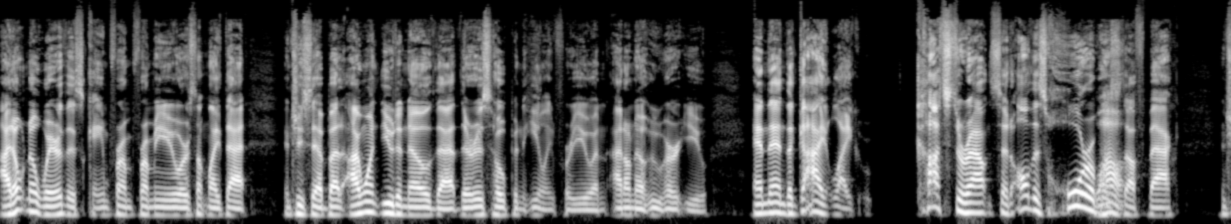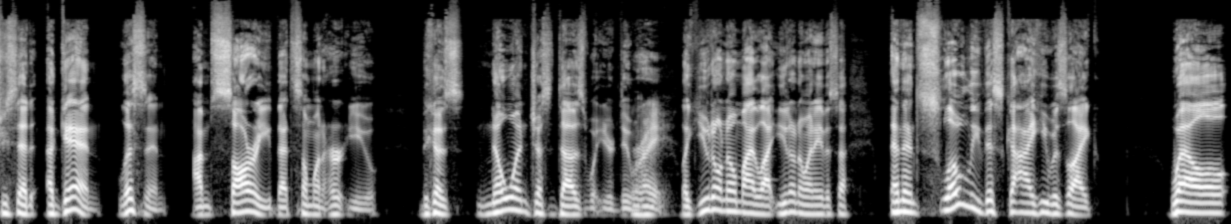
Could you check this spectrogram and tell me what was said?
i don't know where this came from from you or something like that and she said but i want you to know that there is hope and healing for you and i don't know who hurt you and then the guy like cussed her out and said all this horrible Wow. stuff back and she said again listen i'm sorry that someone hurt you because no one just does what you're doing right. like you don't know my life, you don't know any of this stuff. And then slowly this guy, he was like, Well,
